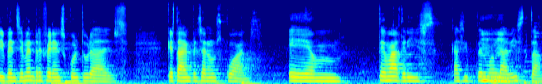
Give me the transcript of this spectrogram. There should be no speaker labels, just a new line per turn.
si pensem en referents culturals, que estàvem pensant uns quants, eh, tema gris, quasi tot el món l'ha vista.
